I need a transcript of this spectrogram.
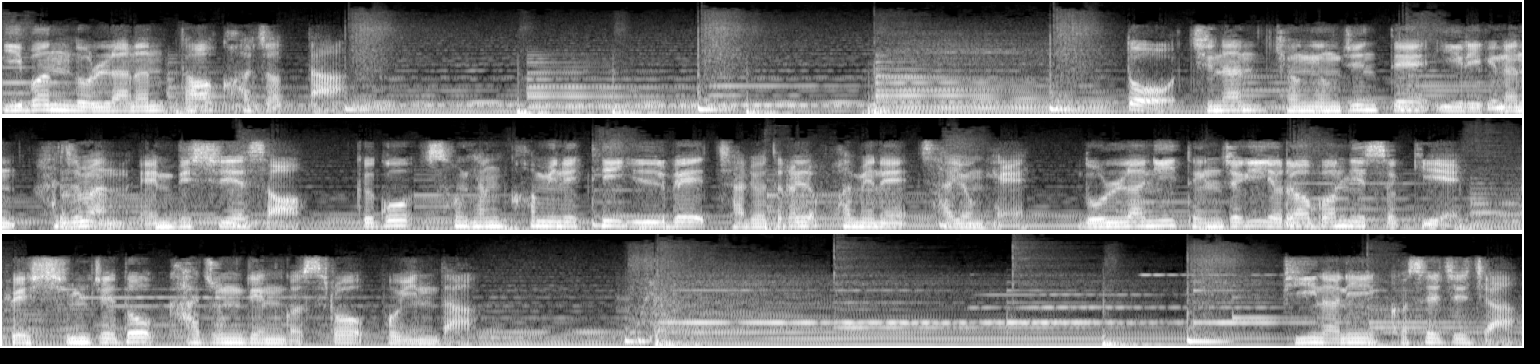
이번 논란은 더 커졌다. 또 지난 경영진 때 일이기는 하지만 MBC에서 극우 성향 커뮤니티 일베 자료들을 화면에 사용해 논란이 된 적이 여러 번 있었기에 괘씸죄도 가중된 것으로 보인다. 비난이 거세지자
